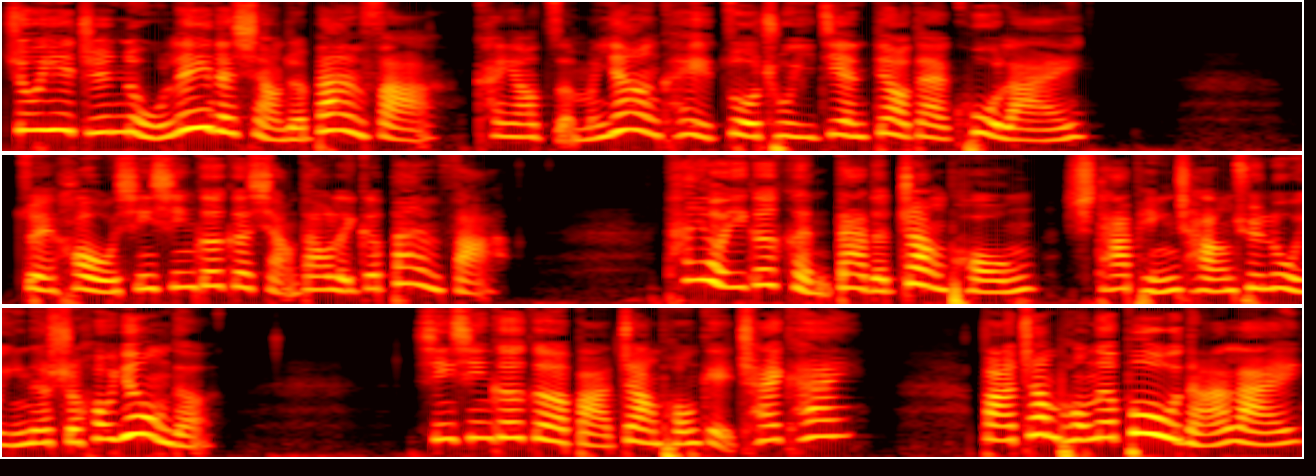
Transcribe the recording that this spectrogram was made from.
就一直努力的想着办法，看要怎么样可以做出一件吊带裤来。最后，星星哥哥想到了一个办法。他有一个很大的帐篷，是他平常去露营的时候用的。星星哥哥把帐篷给拆开，把帐篷的布拿来，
